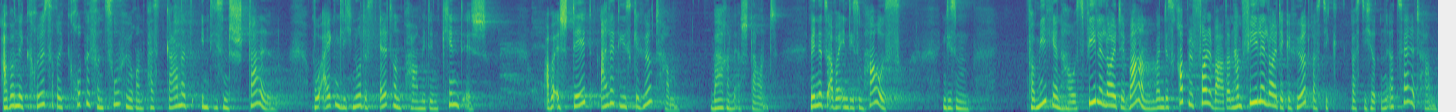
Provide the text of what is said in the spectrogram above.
Aber eine größere Gruppe von Zuhörern passt gar nicht in diesen Stall, wo eigentlich nur das Elternpaar mit dem Kind ist. Aber es steht, alle, die es gehört haben, waren erstaunt. Wenn jetzt aber in diesem Haus, in diesem Familienhaus viele Leute waren, wenn das rappelvoll war, dann haben viele Leute gehört, was die, was die Hirten erzählt haben.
